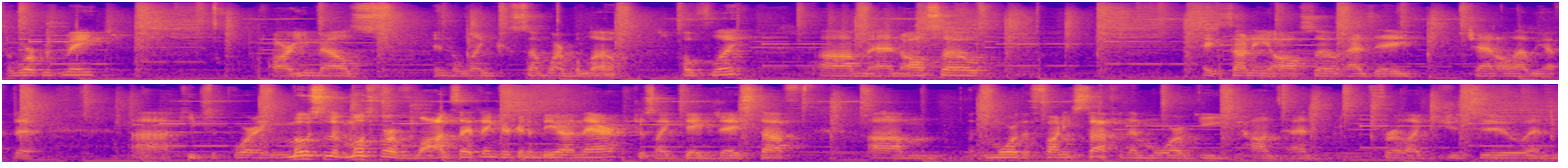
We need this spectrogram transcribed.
to work with me, our emails in the link somewhere below, hopefully. Um, and also, Hey Sunny also has a channel that we have to uh, keep supporting. Most of the most of our vlogs I think are going to be on there, just like day to day stuff, um, more of the funny stuff, and then more of the content for like jiu-jitsu and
